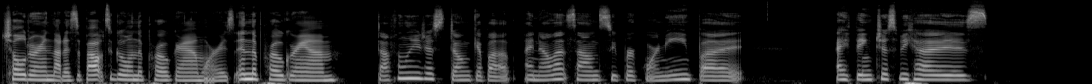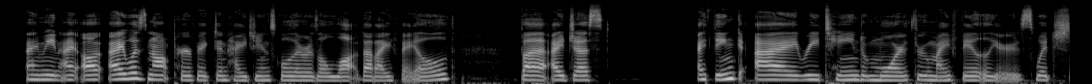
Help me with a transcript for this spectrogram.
children that is about to go in the program or is in the program? definitely just don't give up. I know that sounds super corny, but I think just because I mean, I uh, I was not perfect in hygiene school. There was a lot that I failed, but I just I think I retained more through my failures, which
